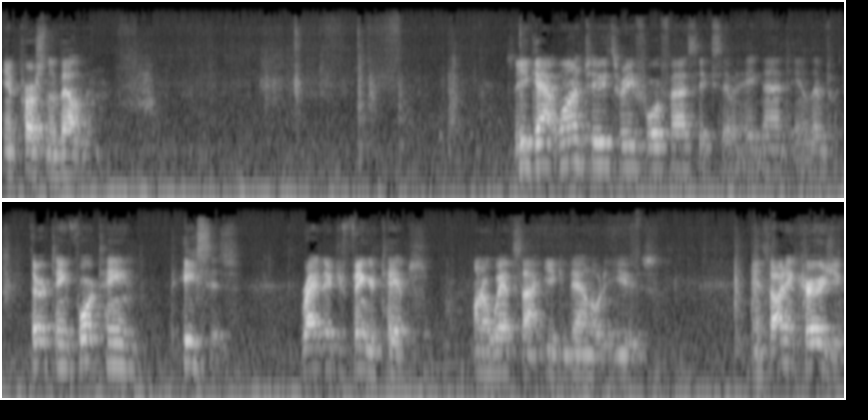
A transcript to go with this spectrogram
and personal development. So you got 1, 2, 3, 4, 5, 6, 7, 8, 9, 10, 11, 12, 13, 14 pieces right there at your fingertips on our website you can download and use. And so I'd encourage you,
